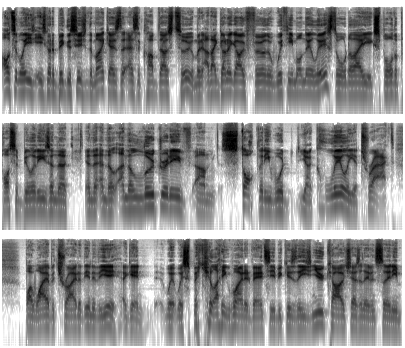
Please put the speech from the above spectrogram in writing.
ultimately he's got a big decision to make, as the, as the club does too. I mean, are they going to go further with him on their list, or do they explore the possibilities and the and the and the, and the lucrative um, stock that he would you know clearly attract? By way of a trade at the end of the year. Again, we're, we're speculating way in advance here because his new coach hasn't even seen him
